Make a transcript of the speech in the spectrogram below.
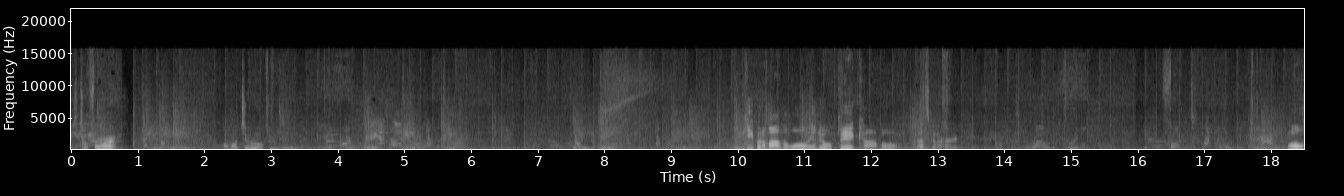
It's 2-4. 1-1-2. Keeping him on the wall into a big combo. That's going to hurt. Round three. Fight. Whoa.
